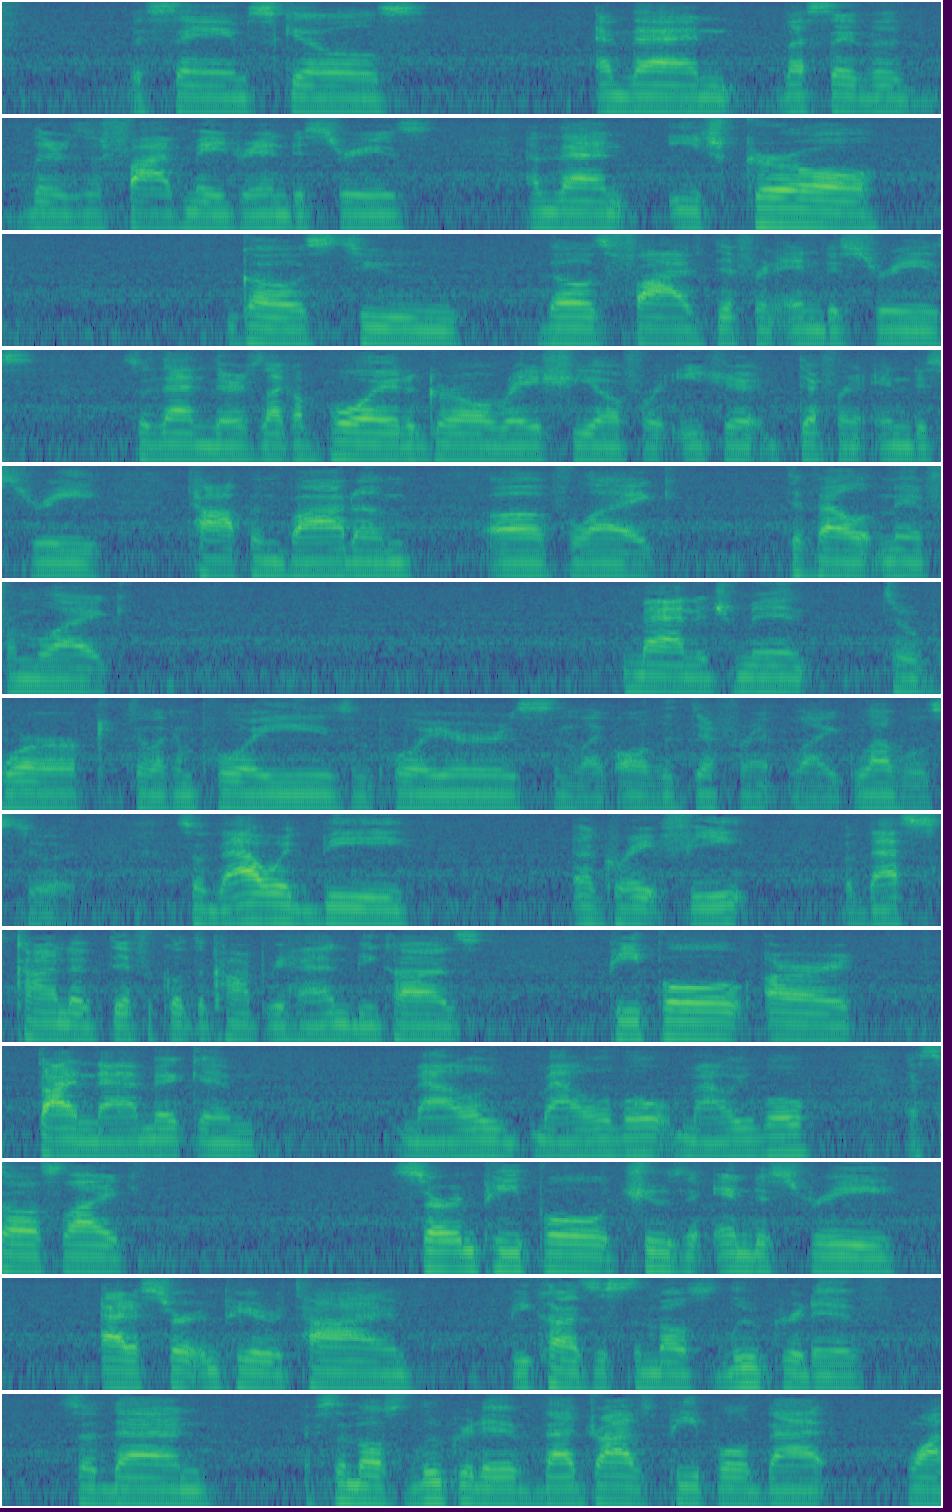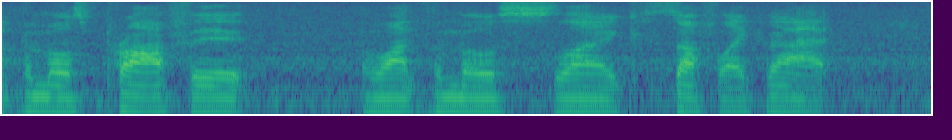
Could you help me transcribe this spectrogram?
the same skills. And then let's say the there's five major industries and then each girl goes to those five different industries. So then there's like a boy to girl ratio for each different industry, top and bottom of like development from like management to work to like employees, employers, and like all the different like levels to it. So that would be a great feat, but that's kind of difficult to comprehend because people are dynamic and mal- malleable, malleable, and so it's like certain people choose an industry at a certain period of time because it's the most lucrative. So then, if it's the most lucrative, that drives people that want the most profit want the most like stuff like that.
